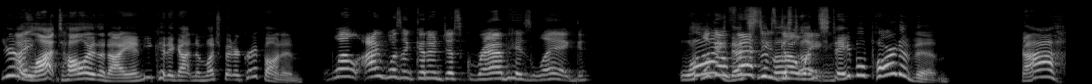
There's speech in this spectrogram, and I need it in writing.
You're a I- lot taller than I am. You could have gotten a much better grip on him. Well, I wasn't gonna just grab his leg. Why? That's the most going. unstable part of him. Ah,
